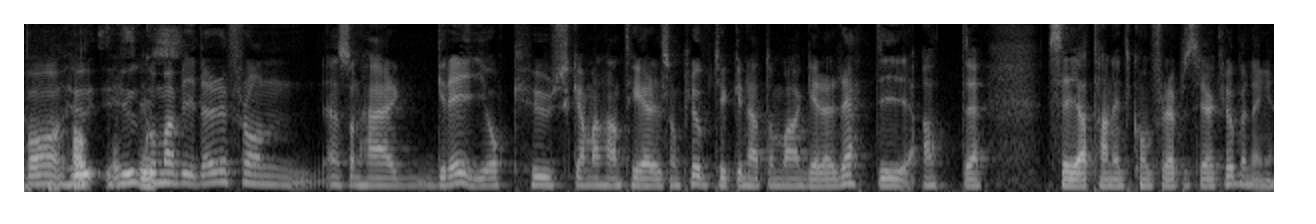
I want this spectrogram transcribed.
vad, hur, ja, hur går man vidare från en sån här grej och hur ska man hantera det som klubb? Tycker ni att de agerar rätt i att eh, säga att han inte kommer få representera klubben längre?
